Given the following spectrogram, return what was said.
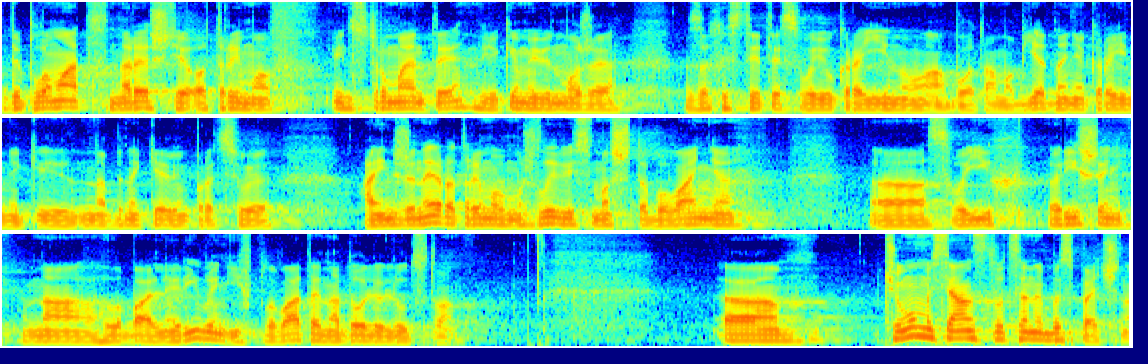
дипломат нарешті отримав інструменти, якими він може захистити свою країну або там об'єднання країн, які, на яке він працює. А інженер отримав можливість масштабування е, своїх рішень на глобальний рівень і впливати на долю людства. Е, Чому месіанство це небезпечно?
